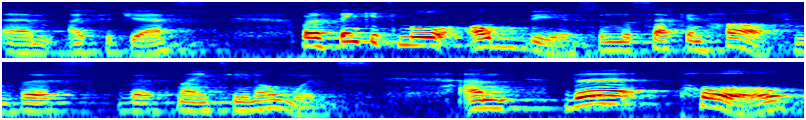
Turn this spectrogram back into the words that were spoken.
um, I suggest, but I think it's more obvious in the second half from verse, verse 19 onwards. And there, Paul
